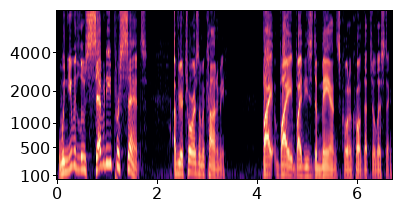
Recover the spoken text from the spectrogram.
When you would lose 70% of your tourism economy by, by, by these demands, quote unquote, that they're listing.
